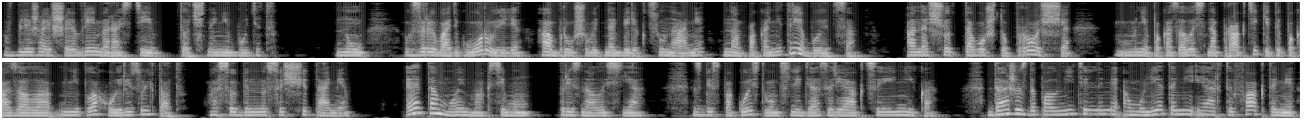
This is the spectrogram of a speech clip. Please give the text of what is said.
в ближайшее время расти точно не будет. Ну, взрывать гору или обрушивать на берег цунами нам пока не требуется. А насчет того, что проще, мне показалось, на практике ты показала неплохой результат, особенно со щитами. «Это мой максимум», — призналась я, с беспокойством следя за реакцией Ника. Даже с дополнительными амулетами и артефактами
